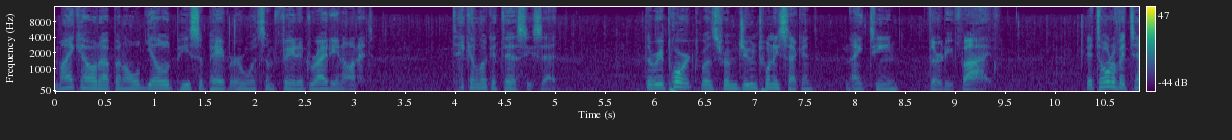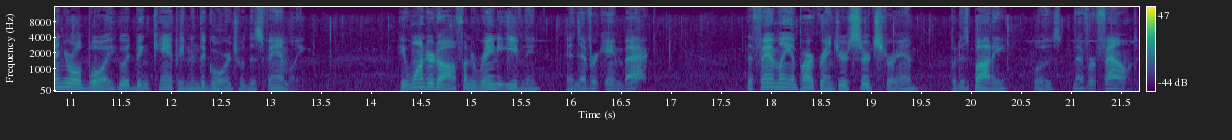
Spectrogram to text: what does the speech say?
Mike held up an old yellowed piece of paper with some faded writing on it. Take a look at this, he said. The report was from June 22nd, 1935. It told of a 10 year old boy who had been camping in the gorge with his family. He wandered off on a rainy evening and never came back. The family and park rangers searched for him, but his body was never found.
